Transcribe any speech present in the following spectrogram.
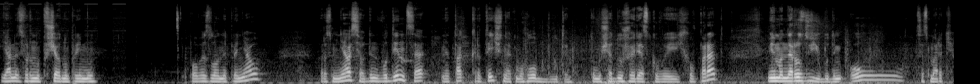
Я не звернув ще одну прийму. Повезло, не прийняв. Розмінявся один в один, це не так критично, як могло б бути. Тому що я дуже різко виїхав вперед. Він мене розвів буде. О, це смерть.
